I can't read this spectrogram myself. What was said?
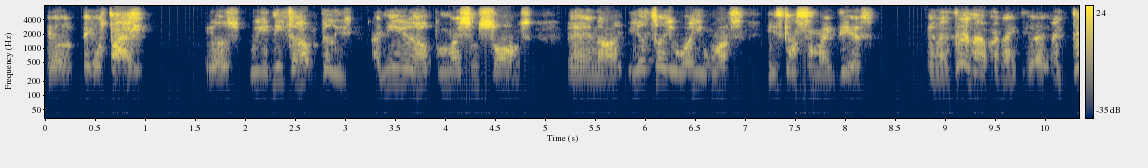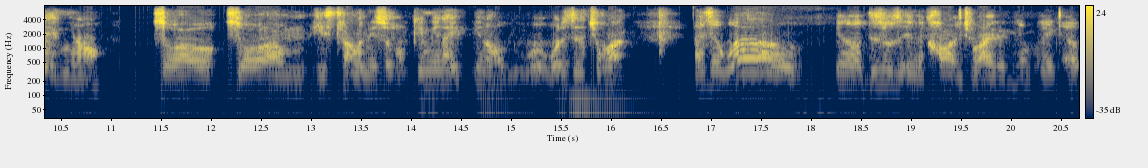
He goes, he goes, bye. He goes, we need to help Billy. I need you to help him write some songs. And uh, he'll tell you what he wants. He's got some ideas. And I didn't have an idea. I, I did, you know. So, so um, he's telling me, so give me an idea, you know, what, is it that you want? I said, well, you know, this was in the car driving. You know, like, uh,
